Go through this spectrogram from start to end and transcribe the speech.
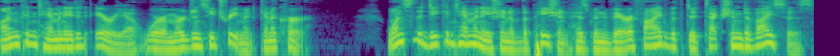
uncontaminated area where emergency treatment can occur. Once the decontamination of the patient has been verified with detection devices,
